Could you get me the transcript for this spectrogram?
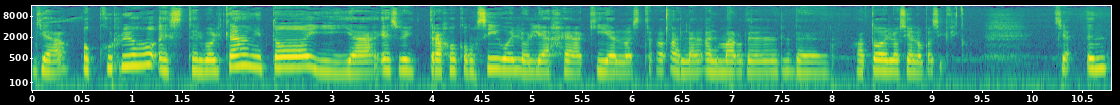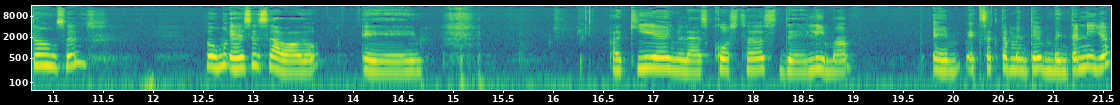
Ya, ocurrió este el volcán y todo, y ya eso trajo consigo el oleaje aquí a nuestro, al, mar de, a todo el océano Pacífico. Ya, entonces, ese sábado, eh, aquí en las costas de Lima, exactamente en Ventanilla,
